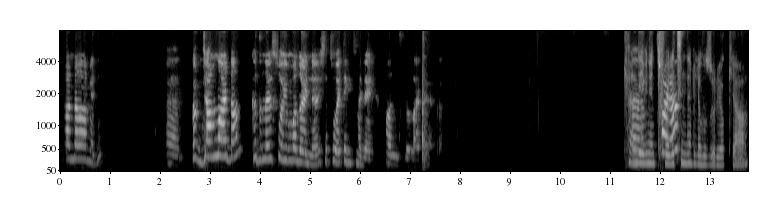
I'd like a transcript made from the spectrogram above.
Buradan devam edin. Böyle camlardan kadınların soyunmalarını, işte tuvalete gitmelerini falan izliyorlar. Kendi Ee, evinin sonra- tuvaletinde bile huzur yok ya.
